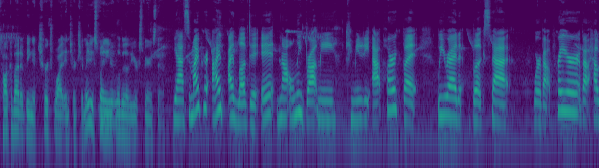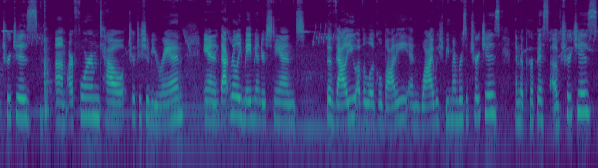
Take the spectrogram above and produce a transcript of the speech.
talk about it being a church-wide internship. Maybe explain Mhm. a little bit of your experience there. Yeah, so my per- I I loved it. It not only brought me community at Park, but we read books that were about prayer, about how churches um, are formed, how churches should be ran, and that really made me understand the value of the local body and why we should be members of churches and the purpose of churches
